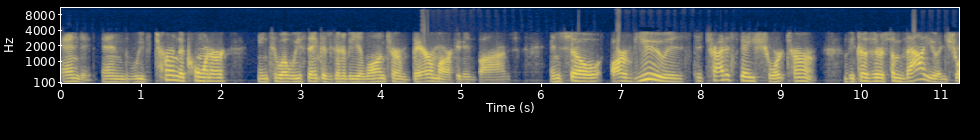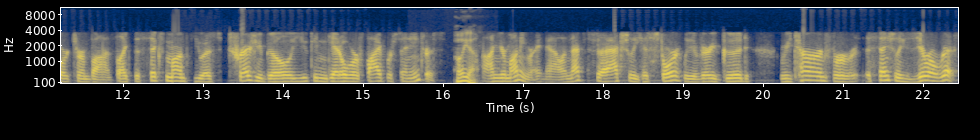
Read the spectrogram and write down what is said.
ended. And we've turned the corner into what we think is going to be a long term bear market in bonds. And so our view is to try to stay short term because there's some value in short term bonds. Like the six month U.S. Treasury bill, you can get over 5% interest oh, yeah. on your money right now. And that's uh, actually historically a very good return for essentially zero risk.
